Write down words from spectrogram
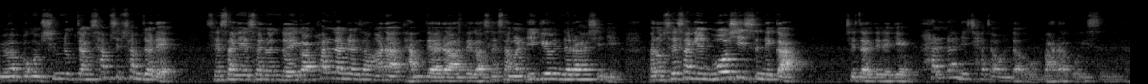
요한복음 16장 33절에 세상에서는 너희가 환란을 당하나 담대하라 내가 세상을 이겨내라 하시니 바로 세상에 무엇이 있습니까? 제자들에게 환란이 찾아온다고 말하고 있습니다.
